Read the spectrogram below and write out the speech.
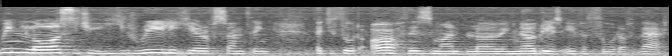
when last did you really hear of something that you thought, oh, this is mind blowing? Nobody has ever thought of that.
